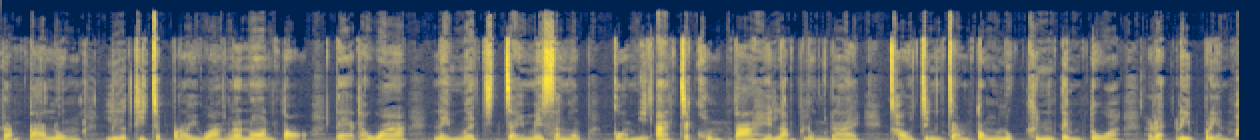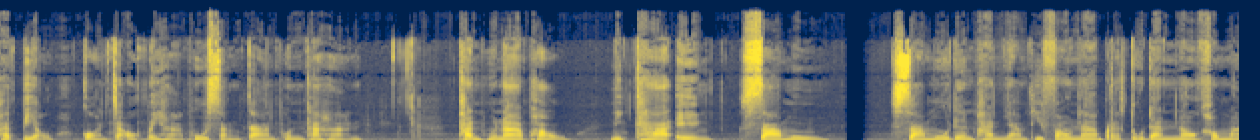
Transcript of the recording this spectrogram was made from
หลับตาลง เลือกที่จะปล่อยวางแล้วนอนต่อ แต่ทว่าในเมื่อจิตใจไม่สงบก็มิอาจจะข่มตาให้หลับลงได้ เขาจึงจำต้องลุกขึ้นเต็มตัว และรีบเปลี่ยนผ้าเตี่ยว ก่อนจะออกไปหาผู้สั่งการพลทหาร ท่านหัวหน้าเผ่า นิข้าเอง ซามู ซามูเดินผ่านยามที่เฝ้าหน้าประตูด้านนอกเข้ามา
